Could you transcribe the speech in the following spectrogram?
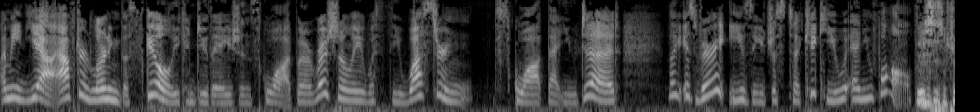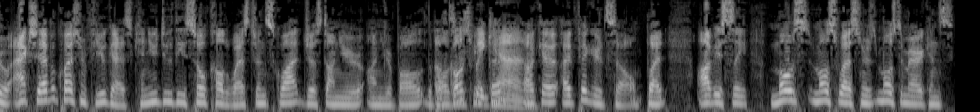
I mean, yeah, after learning the skill, you can do the Asian squat, but originally with the Western squat that you did, like it's very easy just to kick you and you fall. This is true. Actually, I have a question for you guys. Can you do the so-called Western squat just on your on your ball? The balls of course we can. Okay, I figured so. But obviously, most most Westerners, most Americans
